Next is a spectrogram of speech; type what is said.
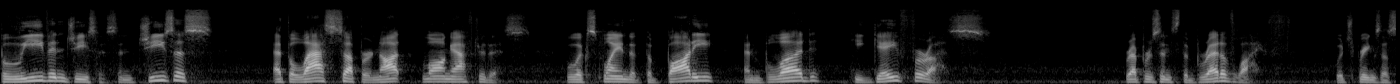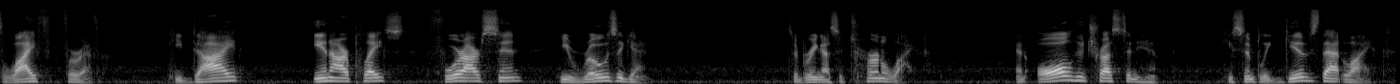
Believe in Jesus. And Jesus, at the Last Supper, not long after this, will explain that the body and blood he gave for us represents the bread of life, which brings us life forever. He died in our place for our sin, he rose again to bring us eternal life. And all who trust in him, he simply gives that life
